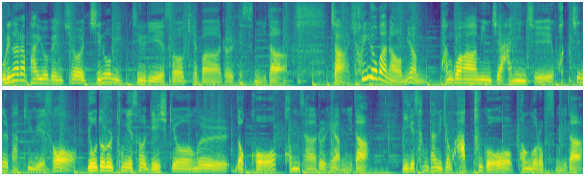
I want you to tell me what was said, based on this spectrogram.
우리나라 바이오벤처 지노믹트리에서 개발을 했습니다. 자, 혈뇨가 나오면 방광암인지 아닌지 확진을 받기 위해서 요도를 통해서 내시경을 넣고 검사를 해야 합니다. 이게 상당히 좀 아프고 번거롭습니다.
